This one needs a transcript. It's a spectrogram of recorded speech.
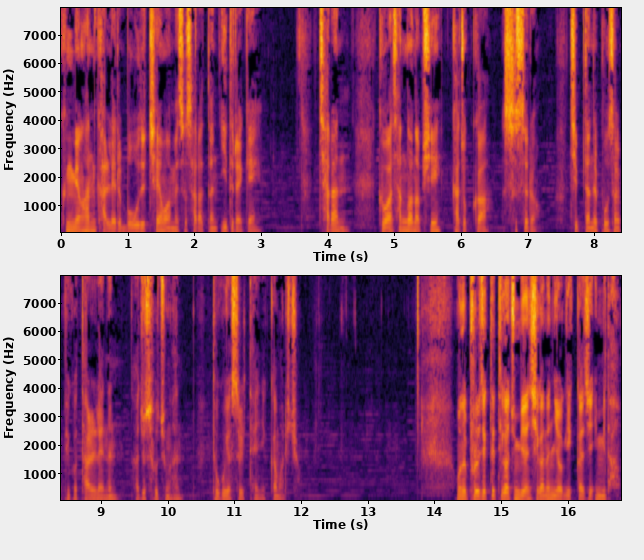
극명한 갈래를 모두 체험하면서 살았던 이들에게 차란 그와 상관없이 가족과 스스로 집단을 보살피고 달래는 아주 소중한 도구였을 테니까 말이죠. 오늘 프로젝트 T가 준비한 시간은 여기까지입니다.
